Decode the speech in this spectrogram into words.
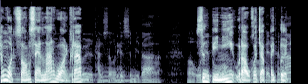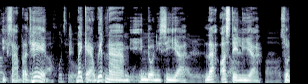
ทั้งหมด2แสนล้านวอนครับ ซึ่งปีนี้เราก็จะไปเปิดอีก 3 ประเทศ ได้แก่เวียดนาม อินโดนีเซีย และออสเตรเลีย ส่วน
